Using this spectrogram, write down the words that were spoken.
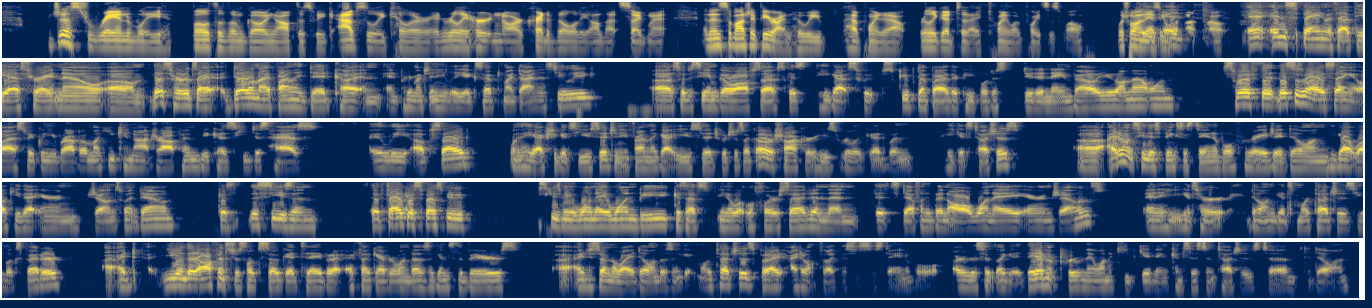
just randomly both of them going off this week absolutely killer and really hurting our credibility on that segment. And then Samaje Perine who we have pointed out really good today 21 points as well. Which one of yeah, these you want to talk about? in spain without the s right now um, this hurts. I Dillon i finally did cut in, in pretty much any league except my dynasty league. Uh, so to see him go off sucks because he got swoop, scooped up by other people just due to name value on that one Swift, this is why I was saying it last week when you brought up. I'm like, you cannot drop him because he just has elite upside when he actually gets usage, and he finally got usage, which is like, oh, shocker, he's really good when he gets touches. Uh, I don't see this being sustainable for AJ Dillon. He got lucky that Aaron Jones went down because this season it felt like it was supposed to be, excuse me, one A, one B because that's you know what LaFleur said, and then it's definitely been all one A Aaron Jones, and he gets hurt. Dillon gets more touches. He looks better. I, you know, their offense just looks so good today, but I, I, feel like everyone does against the Bears. Uh, I just don't know why Dillon doesn't get more touches, but I, I don't feel like this is sustainable. Or this is like they haven't proven they want to keep giving consistent touches to to Dillon.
